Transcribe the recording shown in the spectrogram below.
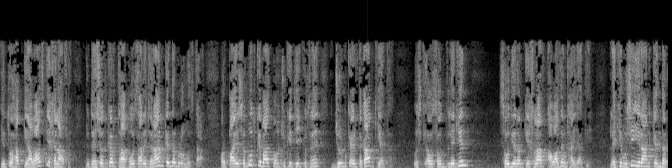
یہ تو حق کی آواز کے خلاف ہے۔ جو دہشت گرد تھا، بہت سارے جرائم کے اندر ملوث تھا۔ اور پائے ثبوت کے بعد پہنچ چکی تھی کہ اس نے جرم کا ارتکاب کیا تھا۔ اس لیکن سعودی عرب کے خلاف آوازیں اٹھائی جاتی ہیں۔ لیکن اسی ایران کے اندر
